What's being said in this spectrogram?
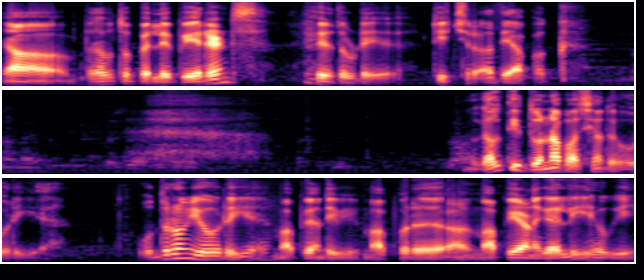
ਜਾਂ ਸਭ ਤੋਂ ਪਹਿਲੇ ਪੇਰੈਂਟਸ, ਫਿਰ ਤੁਹਾਡੇ ਟੀਚਰ, ਅਧਿਆਪਕ। ਗਲਤੀ ਦੋਨਾਂ ਪਾਸਿਆਂ ਤੋਂ ਹੋ ਰਹੀ ਹੈ। ਉਧਰੋਂ ਵੀ ਹੋ ਰਹੀ ਹੈ, ਮਾਪਿਆਂ ਦੀ ਵੀ, ਮਾਪਰ, ਮਾਪੇ ਅਣਗਹਿਲੀ ਹੋ ਗਈ।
